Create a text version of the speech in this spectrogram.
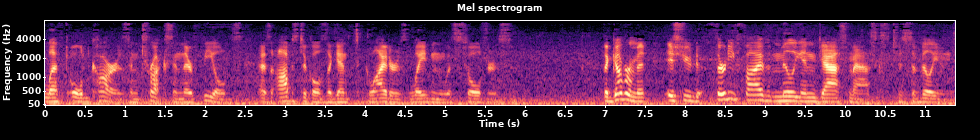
left old cars and trucks in their fields as obstacles against gliders laden with soldiers. The government issued 35 million gas masks to civilians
